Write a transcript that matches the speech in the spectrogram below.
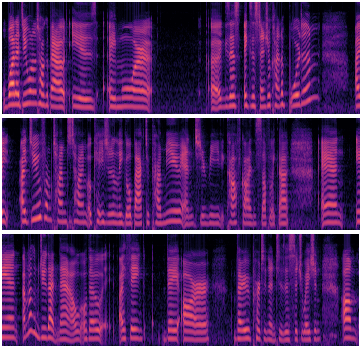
What I do want to talk about is a more uh, exist- existential kind of boredom. I I do from time to time occasionally go back to Camus and to read Kafka and stuff like that. And and I'm not going to do that now, although I think they are very pertinent to this situation. Um,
